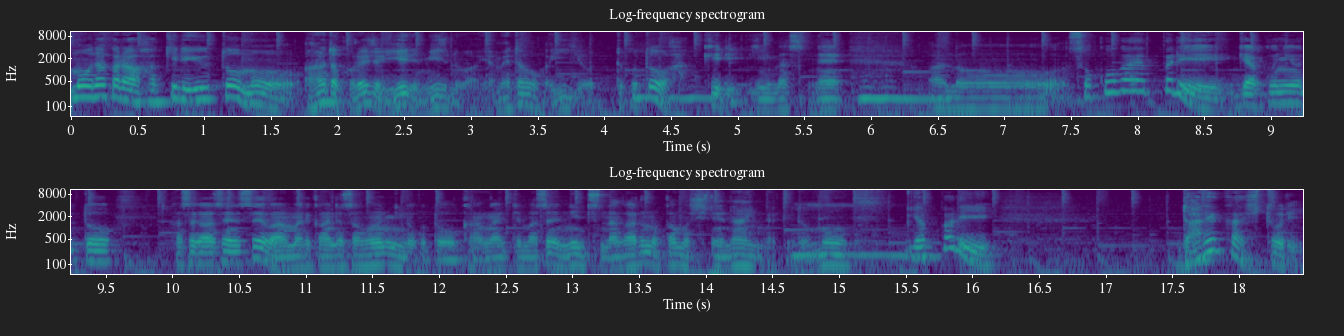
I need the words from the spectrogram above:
もうだからはっきり言うともうあなたこれ以上家で見るのはやめた方がいいよってことをはっきり言いますね。うん。あのーそこがやっぱり逆に言うと長谷川先生はあまり患者さん本人のことを考えてませんにつながるのかもしれないんだけども、やっぱり誰か一人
